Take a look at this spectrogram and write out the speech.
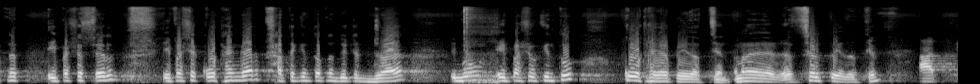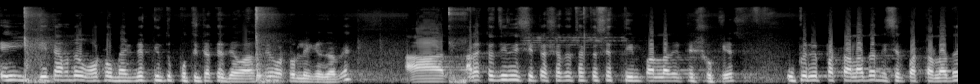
আপনার এই পাশে সেল এই পাশে কোট হ্যাঙ্গার সাথে কিন্তু আপনার দুইটা ড্রয়ার এবং এই পাশেও কিন্তু কোট হ্যাঙ্গার পেয়ে যাচ্ছেন মানে সেলফ পেয়ে যাচ্ছেন। আর এই, এটা আমাদের অটো ম্যাগনেট কিন্তু প্রতিটাতে দেওয়া আছে অটো লেগে যাবে। আর আরেকটা জিনিস এটার সাথে থাকতেছে তিন পাল্লার একটি শোকেস উপরের পাটটা আলাদা, নিচের পাটটা আলাদা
